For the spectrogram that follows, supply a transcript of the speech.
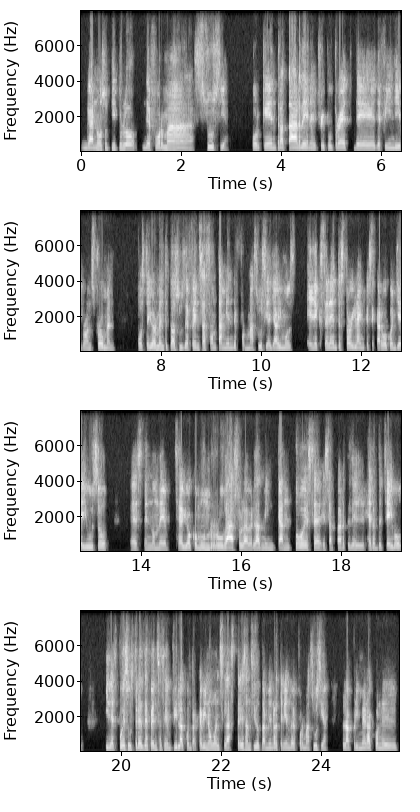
ganó su título de forma sucia, porque entra tarde en el triple threat de, de Fiend y Braun Strowman. Posteriormente, todas sus defensas son también de forma sucia. Ya vimos el excelente storyline que se cargó con Jay Uso, este, en donde se vio como un rudazo, la verdad, me encantó esa, esa parte del head of the table, Y después sus tres defensas en fila contra Kevin Owens, las tres han sido también reteniendo de forma sucia. La primera con el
